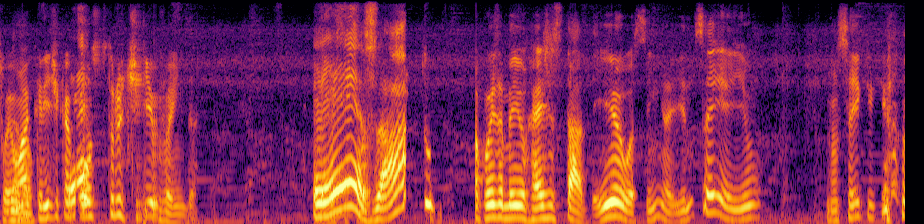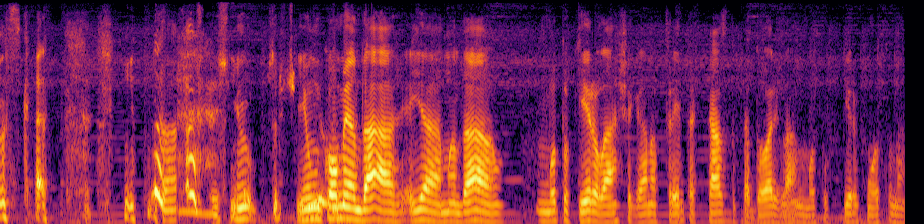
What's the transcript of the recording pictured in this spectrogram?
Foi uma crítica é. construtiva ainda. É, exato uma coisa meio Regis Tadeu, assim, aí não sei, aí eu não sei o que, que os caras iam, iam encomendar, ia mandar um motoqueiro lá, chegar na frente da casa do Cadore lá, um motoqueiro com outro na,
